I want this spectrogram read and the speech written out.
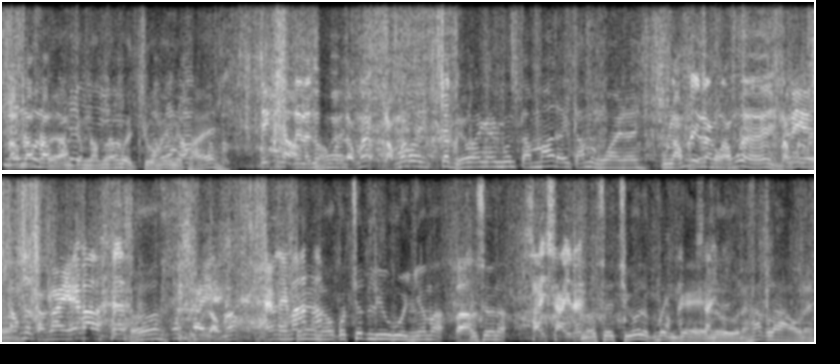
lòng Đây, lòng. ăn cơm nắm nắm ở chuồng ấy người thái ấy. Đây là Nóng người lòng á, lòng á. Chân. Nếu anh anh muốn tắm mát anh tắm ở ngoài này. Nóng đây đang nóng này, nóng. Đi tắm được cả ngày ấy ba. ờ. Nóng lắm. Em thấy mát cái này nó có chất lưu huỳnh em ạ. Anh sơn ạ. Say say đấy. nó sẽ chữa được bệnh ghẻ lở này hắc lào này.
